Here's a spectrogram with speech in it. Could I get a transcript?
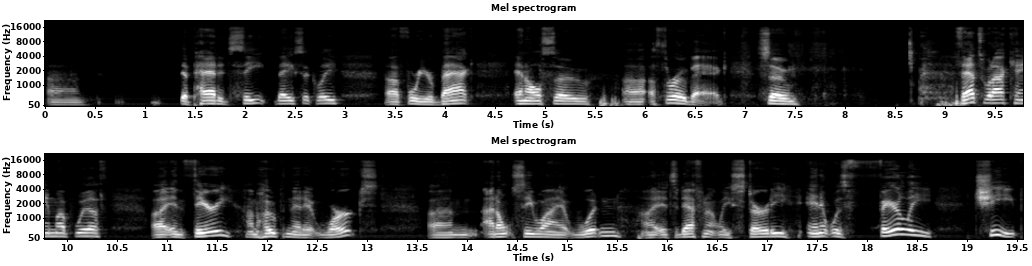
uh, the padded seat, basically, uh, for your back, and also uh, a throw bag. So that's what I came up with. Uh, in theory, I'm hoping that it works. Um, I don't see why it wouldn't. Uh, it's definitely sturdy, and it was fairly cheap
